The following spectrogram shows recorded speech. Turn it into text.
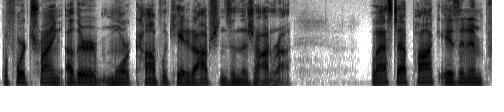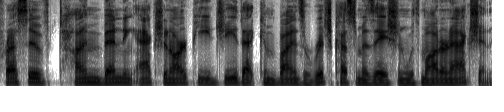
before trying other, more complicated options in the genre. Last Epoch is an impressive, time bending action RPG that combines rich customization with modern action.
